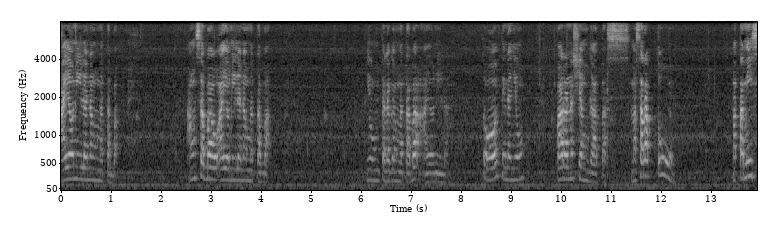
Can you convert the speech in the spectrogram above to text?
Ayaw nila ng mataba. Ang sabaw ayaw nila ng mataba. Yung talagang mataba ayaw nila. Ito oh, tingnan nyo. Para na siyang gatas. Masarap to. Matamis.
